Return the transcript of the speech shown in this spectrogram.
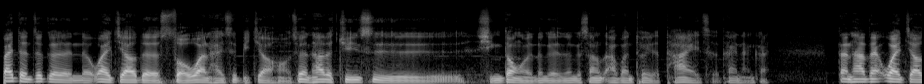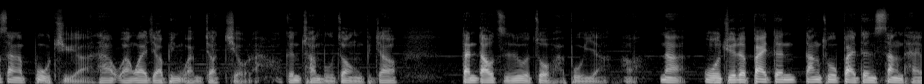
拜登这个人的外交的手腕还是比较哈，虽然他的军事行动啊，那个那个上次阿富汗退的太扯太难看，但他在外交上的布局啊，他玩外交兵玩比较久了，跟川普这种比较单刀直入的做法不一样啊。那我觉得拜登当初拜登上台，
